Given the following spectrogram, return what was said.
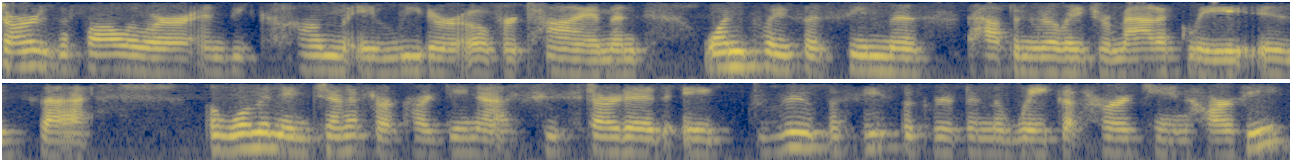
start as a follower and become a leader over time. And one place I've seen this happen really dramatically is uh, a woman named Jennifer Cardenas who started a group, a Facebook group in the wake of Hurricane Harvey.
